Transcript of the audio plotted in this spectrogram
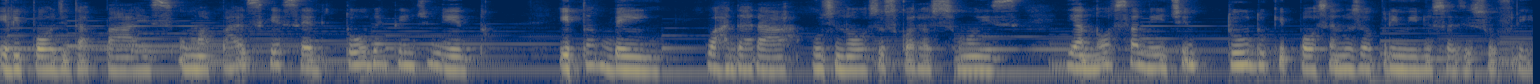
Ele pode dar paz, uma paz que excede todo entendimento, e também guardará os nossos corações e a nossa mente em tudo que possa nos oprimir e nos fazer sofrer.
